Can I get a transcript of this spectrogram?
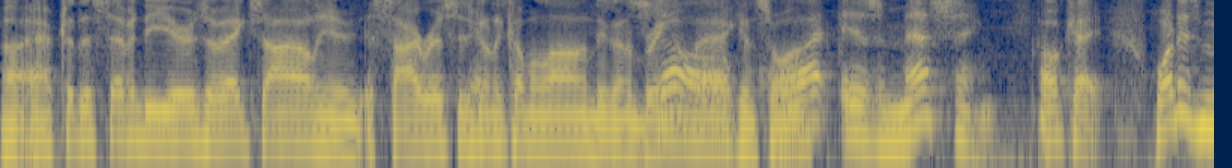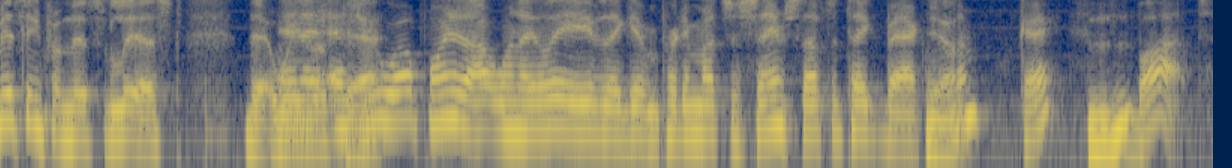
uh, after the seventy years of exile. You know, Cyrus is going to come along. They're going to bring so, them back, and so on. What is missing? Okay, what is missing from this list that we and looked as at? you well pointed out, when they leave, they give them pretty much the same stuff to take back with Yeah. them. Okay, Mhm. but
